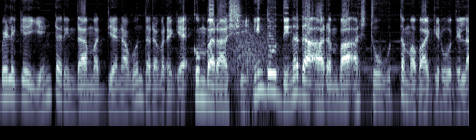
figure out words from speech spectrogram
ಬೆಳಗ್ಗೆ ಎಂಟರಿಂದ ಮಧ್ಯಾಹ್ನ ಒಂದರವರೆಗೆ. ಕುಂಭರಾಶಿ ಇಂದು ದಿನದ ಆರಂಭ ಅಷ್ಟು ಉತ್ತಮವಾಗಿರುವುದಿಲ್ಲ.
